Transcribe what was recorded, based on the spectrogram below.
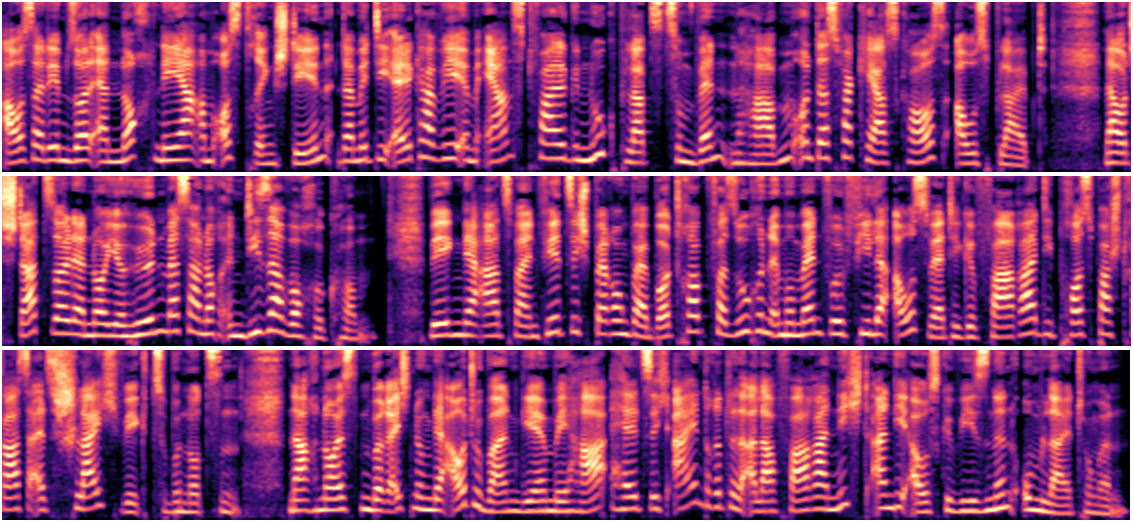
Außerdem soll er noch näher am Ostring stehen, damit die Lkw im Ernstfall genug Platz zum Wenden haben und das Verkehrschaos ausbleibt. Laut Stadt soll der neue Höhenmesser noch in dieser Woche kommen. Wegen der A42-Sperrung bei Bottrop versuchen im Moment wohl viele auswärtige Fahrer, die Prosperstraße als Schleichweg zu benutzen. Nach neuesten Berechnungen der Autobahn GmbH hält sich ein Drittel aller Fahrer nicht an die ausgewiesenen Umleitungen.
